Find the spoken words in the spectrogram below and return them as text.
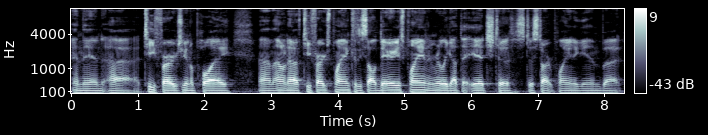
and then uh, T Ferg's going to play. Um, I don't know if T Ferg's playing because he saw Darius playing and really got the itch to to start playing again. But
